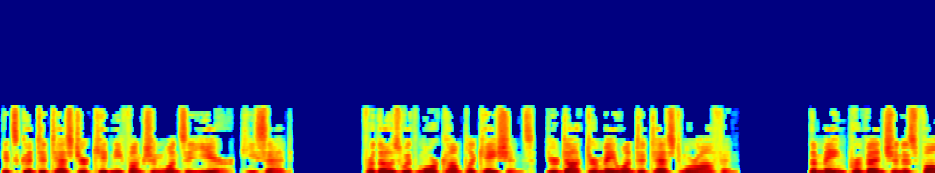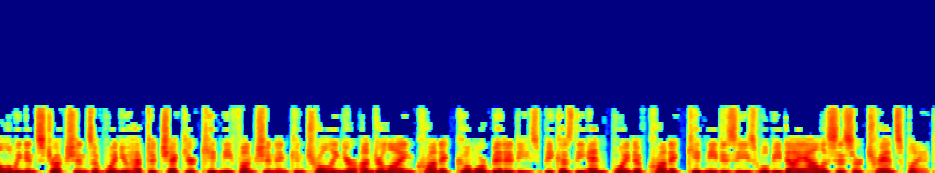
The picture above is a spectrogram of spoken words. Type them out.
it's good to test your kidney function once a year, he said. For those with more complications, your doctor may want to test more often. The main prevention is following instructions of when you have to check your kidney function and controlling your underlying chronic comorbidities because the endpoint of chronic kidney disease will be dialysis or transplant,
